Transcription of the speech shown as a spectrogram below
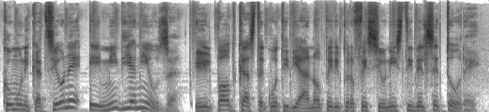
Comunicazione e Media News, il podcast quotidiano per i professionisti del settore.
